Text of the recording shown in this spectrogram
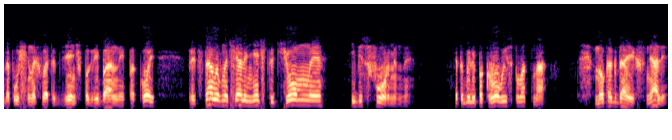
допущенных в этот день в погребальный покой, предстало вначале нечто темное и бесформенное. Это были покровы из полотна. Но когда их сняли,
